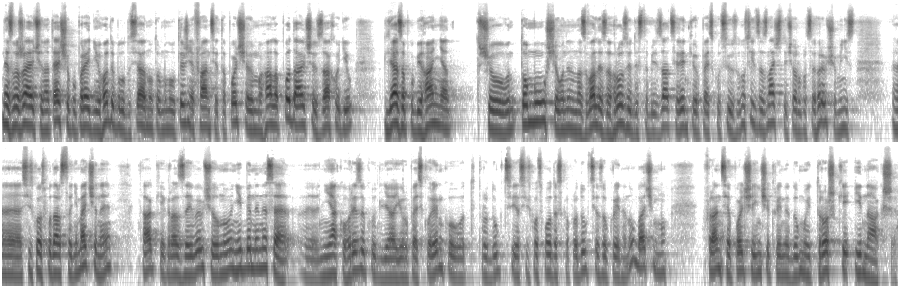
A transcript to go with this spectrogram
Незважаючи на те, що попередні угоди було досягнуто минулого тижня, Франція та Польща вимагала подальших заходів для запобігання що тому, що вони назвали загрозою дестабілізації ринків Європейського Союзу. Ну, слід зазначити, вчора про це говорив, що міністр е, сільського господарства Німеччини так якраз заявив, що ну ніби не несе е, ніякого ризику для європейського ринку. От продукція, сільськогосподарська продукція з України. Ну, бачимо, Франція, Польща, інші країни думають трошки інакше.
